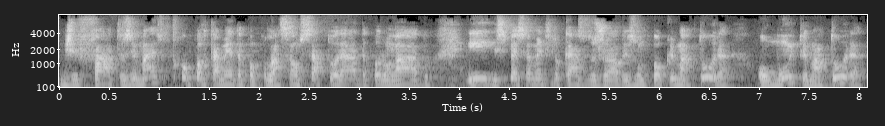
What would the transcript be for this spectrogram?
de fatos e mais o comportamento da população saturada por um lado e especialmente no caso dos jovens um pouco imatura ou muito imatura,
